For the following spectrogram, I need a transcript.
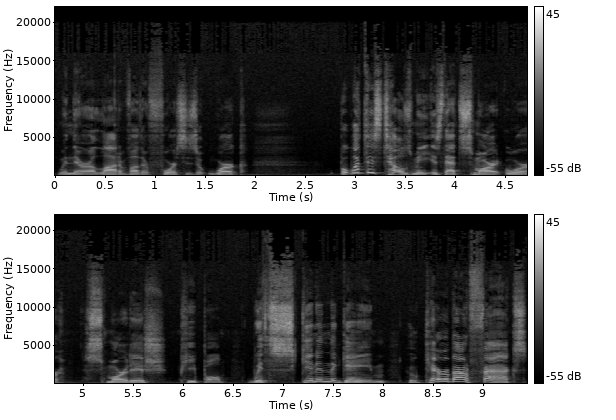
when there are a lot of other forces at work. But what this tells me is that smart or smartish people with skin in the game who care about facts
